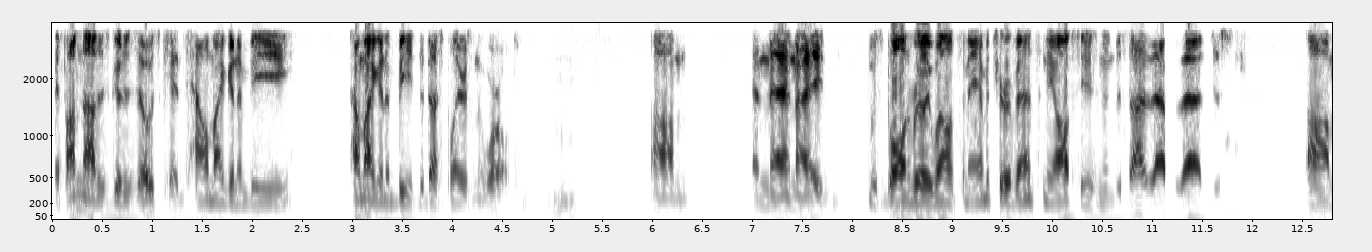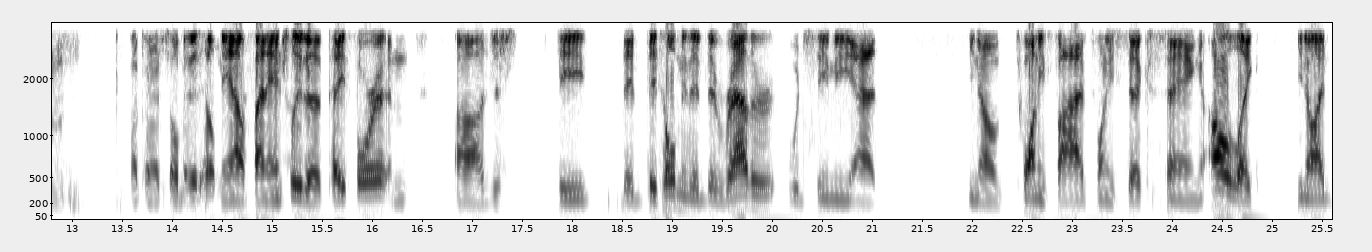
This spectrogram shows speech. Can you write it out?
if I'm not as good as those kids, how am I going to be? How am I going to beat the best players in the world? Mm-hmm. Um, and then I was bowling really well in some amateur events in the off season, and decided after that, just um, my parents told me they'd help me out financially to pay for it, and uh, just see. They they told me that they rather would see me at you know 25, 26, saying, "Oh, like you know, I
